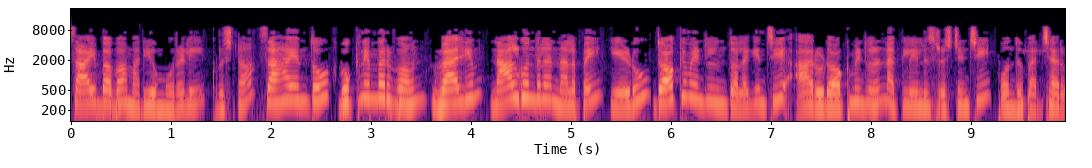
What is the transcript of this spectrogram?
సాయిబాబా మరియు మురళి కృష్ణ సహాయంతో బుక్ నెంబర్ వన్ వాల్యూమ్ నాలుగు వందల నలభై ఏడు డాక్యుమెంట్లను తొలగించి ఆరు డాక్యుమెంట్లను నకిలీలు సృష్టించి పొందుపరిచారు.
